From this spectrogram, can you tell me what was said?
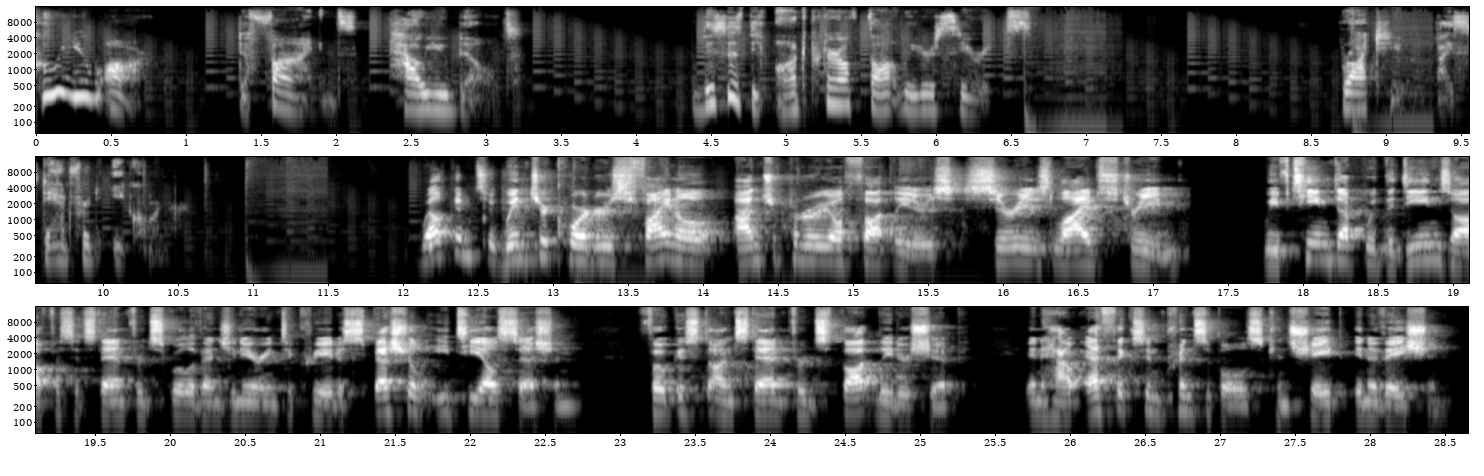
Who you are defines how you build. This is the Entrepreneurial Thought Leaders Series, brought to you by Stanford eCorner. Welcome to Winter Quarter's final Entrepreneurial Thought Leaders Series live stream. We've teamed up with the Dean's Office at Stanford School of Engineering to create a special ETL session focused on Stanford's thought leadership in how ethics and principles can shape innovation.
